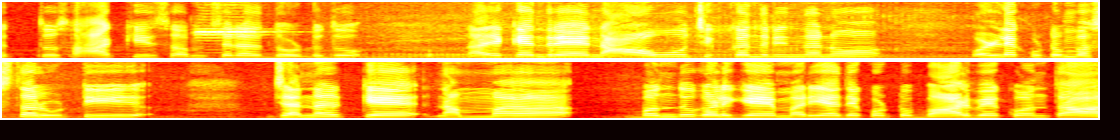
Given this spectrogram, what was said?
ಎತ್ತು ಸಾಕಿ ಸಂಸಾರ ದೊಡ್ಡದು. ಯಾಕೆಂದರೆ ನಾವು ಚಿಕ್ಕಂದ್ರಿಂದನೂ ಒಳ್ಳೆ ಕುಟುಂಬಸ್ಥಲ್ಲಿ ಹುಟ್ಟಿ ಜನಕ್ಕೆ ನಮ್ಮ ಬಂಧುಗಳಿಗೆ ಮರ್ಯಾದೆ ಕೊಟ್ಟು ಬಾಳಬೇಕು ಅಂತ ಆ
